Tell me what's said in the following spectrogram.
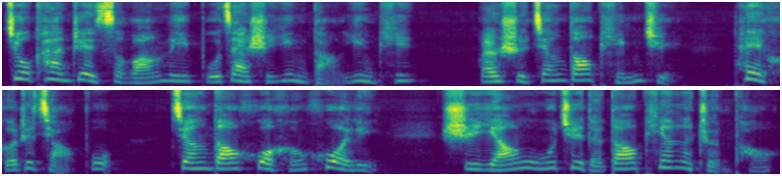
就看这次王离不再是硬挡硬拼，而是将刀平举，配合着脚步，将刀或横或立，使杨无惧的刀偏了准头。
